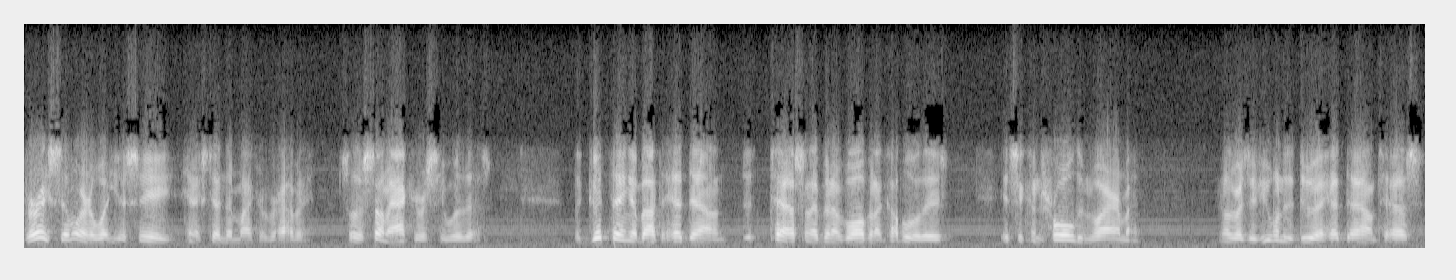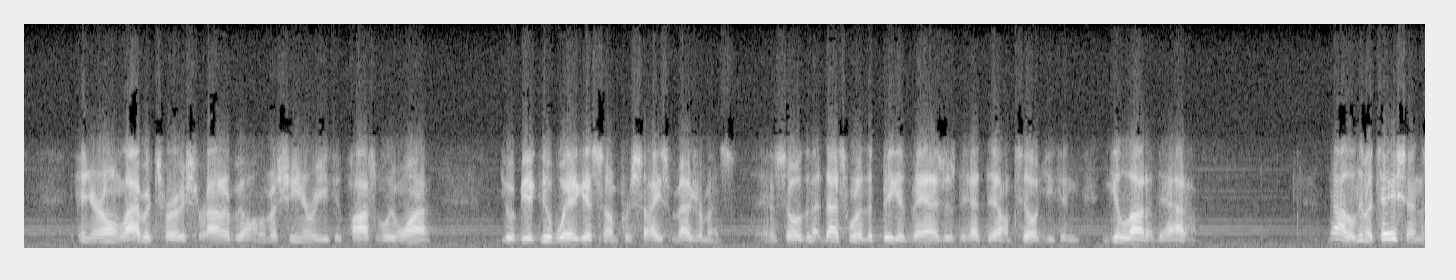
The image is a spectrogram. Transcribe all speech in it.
very similar to what you see in extended microgravity. So there's some accuracy with this. The good thing about the head down test, and I've been involved in a couple of these, it's a controlled environment. In other words, if you wanted to do a head down test in your own laboratory surrounded by all the machinery you could possibly want, it would be a good way to get some precise measurements. And so that, that's one of the big advantages to head down tilt. You can get a lot of data. Now, the limitations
